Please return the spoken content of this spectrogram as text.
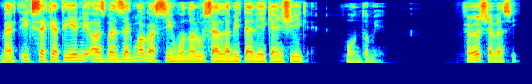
Mert x-eket írni az bezzeg magas színvonalú szellemi tevékenység, mondom én. Föl se veszi.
